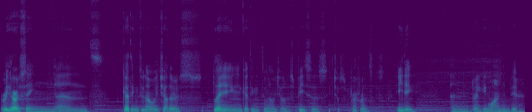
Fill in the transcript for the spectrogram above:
rehearsing and getting to know each other's playing getting to know each other's pieces, each other's preferences, eating and drinking wine and beer.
